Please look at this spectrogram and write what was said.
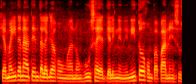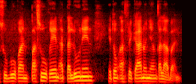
Kaya makita natin talaga kung anong husay at galing ni Ninito kung paano niya susubukan, pasukin at talunin itong Afrikano niyang kalaban.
